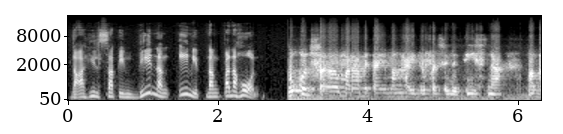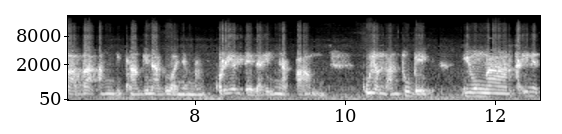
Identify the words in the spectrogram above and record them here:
dahil sa tindi ng init ng panahon. Bukod sa marami tayong mga hydro facilities na mababa ang uh, ginagawa niyang kuryente dahil nga um, kulang ang tubig, yung uh, kainit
